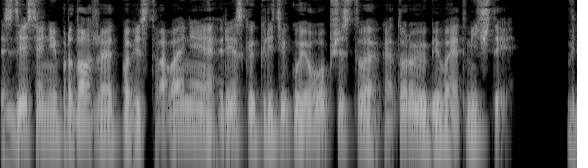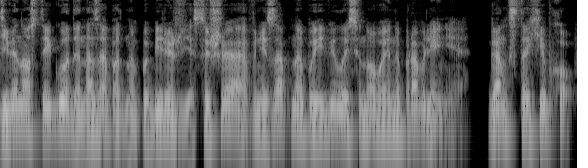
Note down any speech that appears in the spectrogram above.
Здесь они продолжают повествование, резко критикуя общество, которое убивает мечты. В 90-е годы на западном побережье США внезапно появилось новое направление – гангста-хип-хоп.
